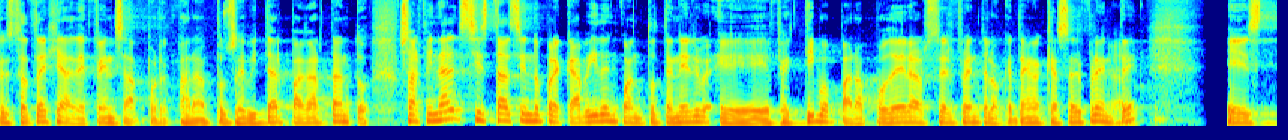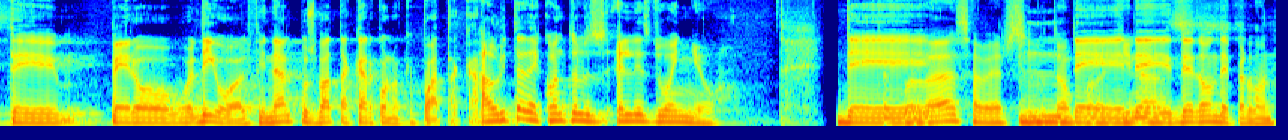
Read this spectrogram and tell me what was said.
estrategia de defensa para pues, evitar pagar tanto. O sea, al final sí está siendo precavido en cuanto a tener eh, efectivo para poder hacer frente a lo que tenga que hacer frente. Este, pero digo, al final pues va a atacar con lo que pueda atacar. Ahorita de cuánto él es dueño. De, ¿Te acuerdas? A ver si lo tengo de, por aquí. De, dónde, perdón?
